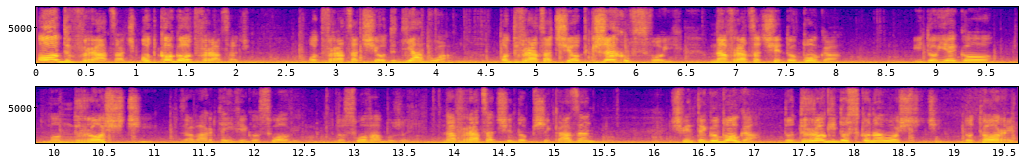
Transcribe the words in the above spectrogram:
odwracać? Od kogo odwracać? Odwracać się od diabła, odwracać się od grzechów swoich, nawracać się do Boga i do Jego mądrości zawartej w Jego słowie, do Słowa Bożego. Nawracać się do przykazań świętego Boga, do drogi doskonałości, do tory,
